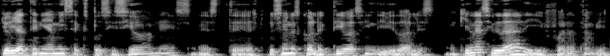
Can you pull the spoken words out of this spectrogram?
yo ya tenía mis exposiciones, este, exposiciones colectivas e individuales, aquí en la ciudad y fuera también.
